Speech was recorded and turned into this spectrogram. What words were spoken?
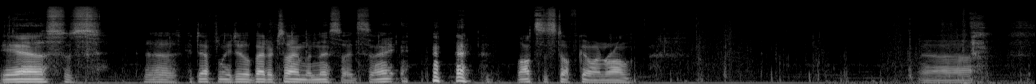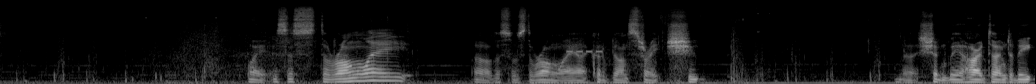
Yeah, this is... Uh, could definitely do a better time than this, I'd say. Lots of stuff going wrong. Wait, is this the wrong way? Oh, this was the wrong way. I could have gone straight. Shoot. That shouldn't be a hard time to beat.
